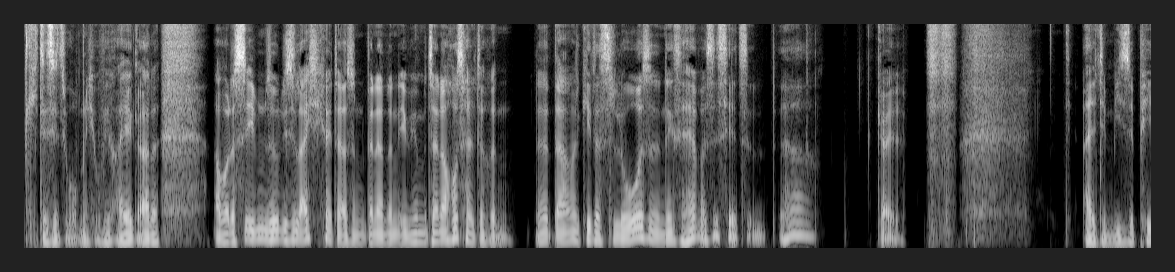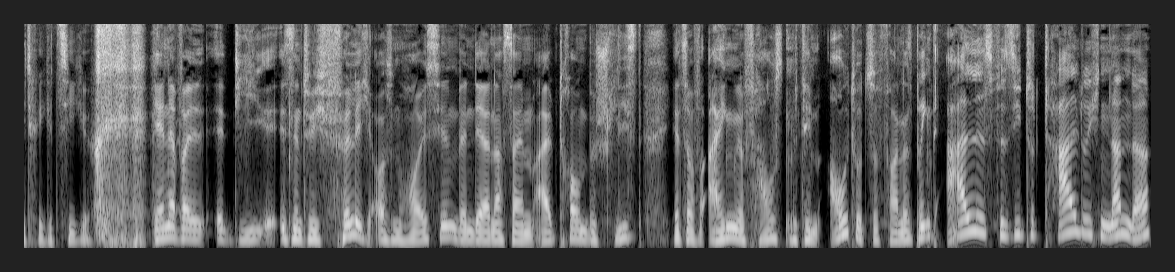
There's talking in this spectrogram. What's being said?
kriegt das jetzt überhaupt nicht auf die Reihe gerade. Aber dass eben so diese Leichtigkeit da ist und wenn er dann irgendwie mit seiner Haushälterin, ne, damit geht das los und dann denkst du, hä, was ist jetzt? Und, ja, geil. Alte, miese, petrige Ziege. Ja, ne, weil äh, die ist natürlich völlig aus dem Häuschen, wenn der nach seinem Albtraum beschließt, jetzt auf eigene Faust mit dem Auto zu fahren. Das bringt alles für sie total durcheinander,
